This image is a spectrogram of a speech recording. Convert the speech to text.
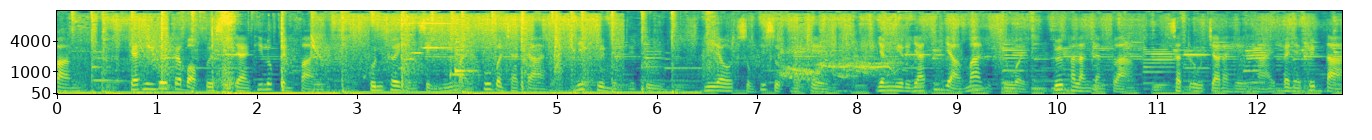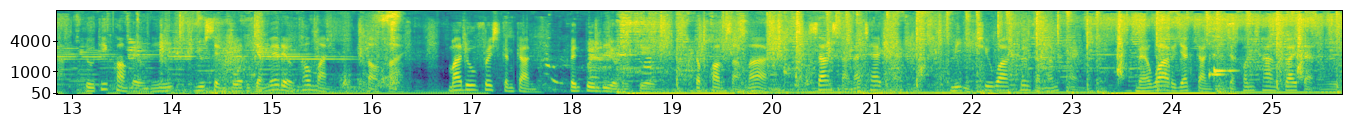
ปังแก๊สยิงด้วยกระบอกปืนสีแดงที่ลุกเป็นไฟคุณเคยเห็นสิ่งนี้ไหมผู้บัญชาการ นี่คือหนึ่งในปืนมีอาวุธสูงที่สุดในเกมยังมีระยะที่ยาวมากอีกด้วย ด้วยพลังดังกล่าวศัตรูจะระเหยหายไปในพริบตา ดูที่ความเร็วนี้ยูเซนโบลต์ยังไม่เร็วเท่ามันต่อไป มาดูฟริชกันกัน เป็นปืนเดียวในเกม กับความสามารถสร้างสถานะแช่แข็งมีอีกชื่อว่าเครื่องทำน้ำแข็ง แม้ว่าระยะการยิงจะค่อนข้างใกล้แต่เร็ว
